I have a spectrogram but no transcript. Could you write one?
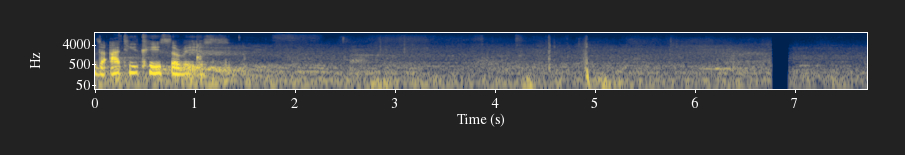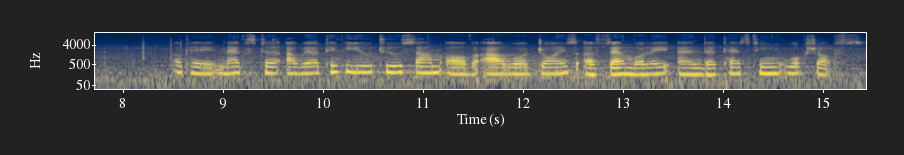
the RTK service. Okay, next uh, I will take you to some of our joints assembly and testing workshops.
